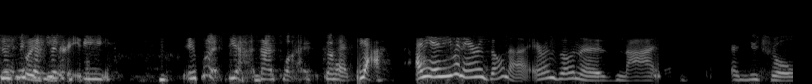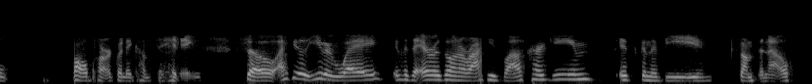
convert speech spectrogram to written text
Just It would because be it would great. be. It would. Yeah, that's why. Go ahead. Yeah. I mean, and even Arizona. Arizona is not a neutral ballpark when it comes to hitting. So I feel either way, if it's an Arizona Rockies wild card game, it's going to be something else.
